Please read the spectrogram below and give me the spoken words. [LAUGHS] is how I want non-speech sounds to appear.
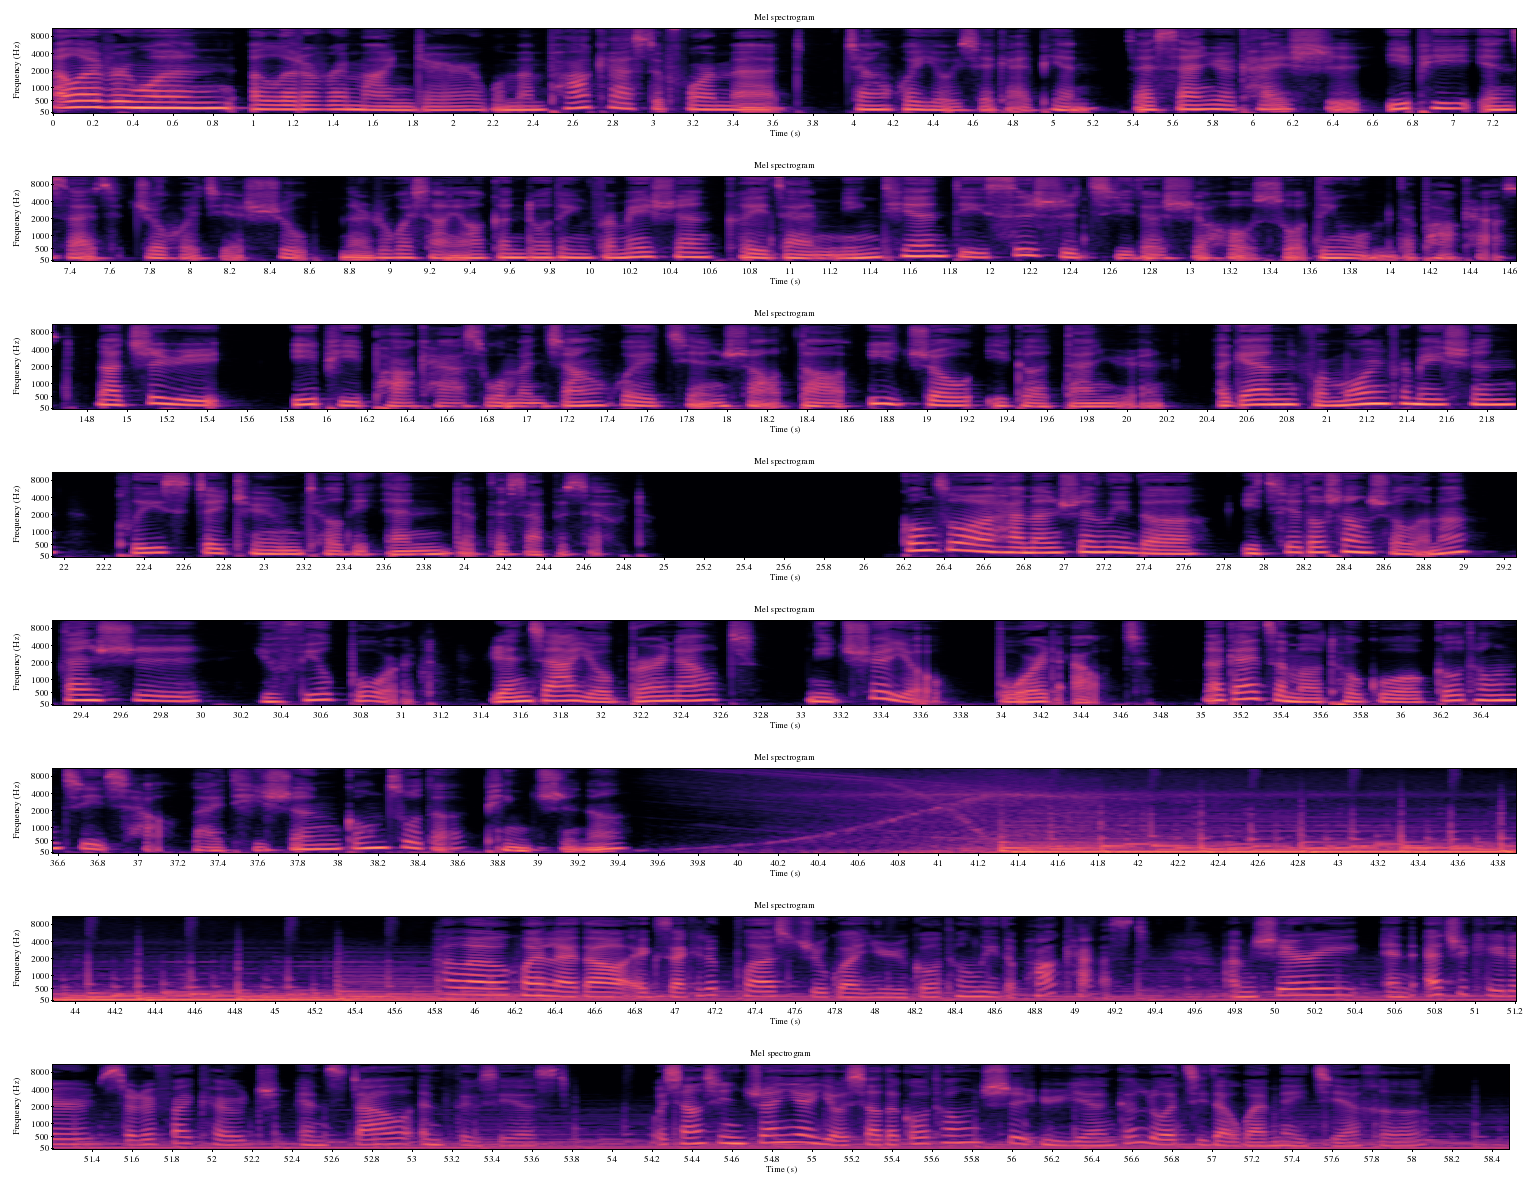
Hello everyone, a little reminder，我们 podcast format 将会有一些改变，在三月开始，EP Insights 就会结束。那如果想要更多的 information，可以在明天第四十集的时候锁定我们的 podcast。那至于 EP podcast，我们将会减少到一周一个单元。Again, for more information, please stay tuned till the end of this episode. 工作还蛮顺利的，一切都上手了吗？ 但是 you feel bored，人家有 burnout，你却有 bored out。那该怎么透过沟通技巧来提升工作的品质呢？Hello，欢迎来到 Executive Plus 主管与沟通力的 Podcast。I'm Sherry, an educator, certified coach, and style enthusiast。我相信专业有效的沟通是语言跟逻辑的完美结合。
